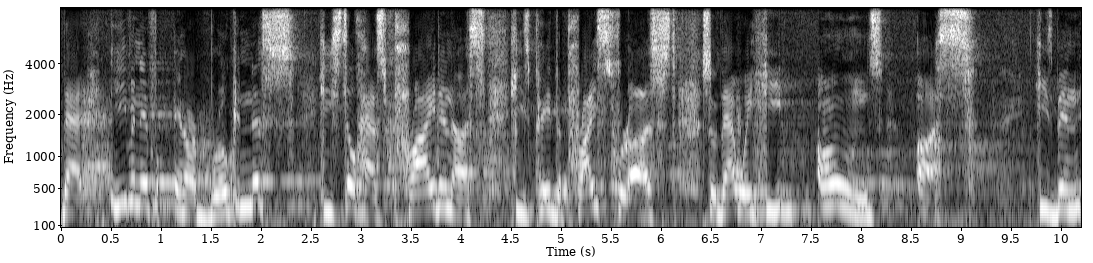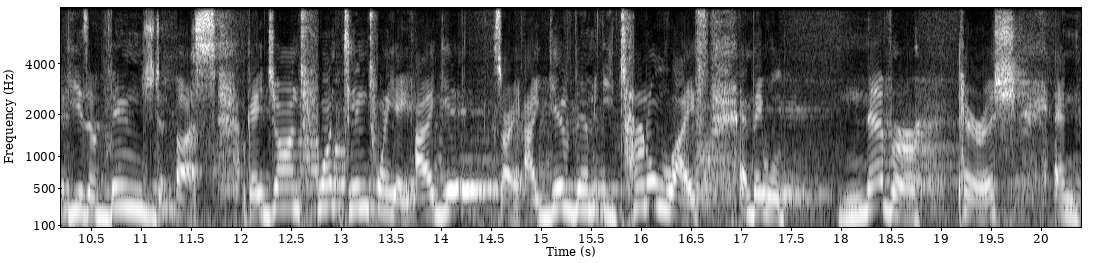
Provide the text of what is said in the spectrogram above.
That even if in our brokenness, He still has pride in us, He's paid the price for us, so that way He owns us. He's been, he has avenged us. Okay, John 10, 28. I get, sorry, I give them eternal life, and they will never perish, and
